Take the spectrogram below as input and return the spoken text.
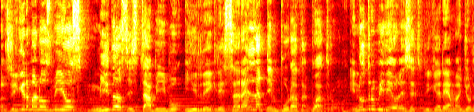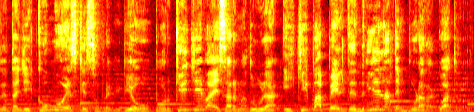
Así que hermanos míos, Midas está vivo y regresará en la temporada 4. En otro video les explicaré a mayor detalle cómo es que sobrevivió, por qué lleva esa armadura y qué papel tendría en la temporada 4.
